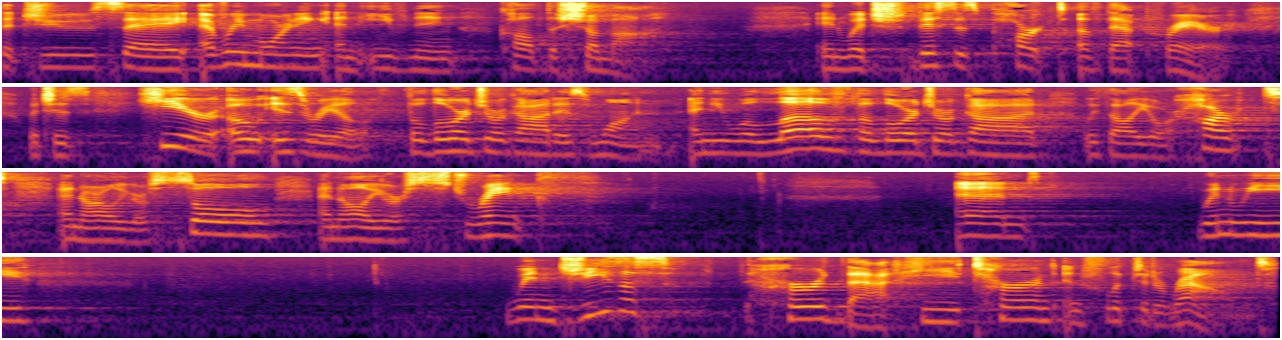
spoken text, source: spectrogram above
that Jews say every morning and evening called the Shema, in which this is part of that prayer which is, Hear, O Israel, the Lord your God is one, and you will love the Lord your God with all your heart and all your soul and all your strength. And when we when Jesus heard that, he turned and flipped it around.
